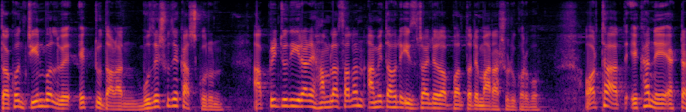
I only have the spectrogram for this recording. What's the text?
তখন চীন বলবে, একটু দাঁড়ান বুঝে সুঝে কাজ করুন। আপনি যদি ইরানে হামলা চালান, আমি তাহলে ইসরায়েলের অভ্যন্তরে মারা শুরু করব। অর্থাৎ এখানে একটা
